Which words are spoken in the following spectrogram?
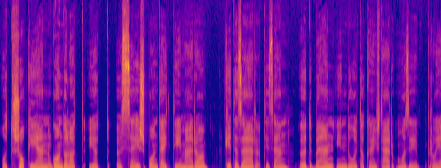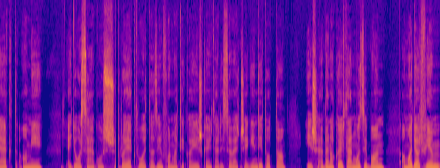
ott sok ilyen gondolat jött össze, és pont egy témára. 2015-ben indult a Könyvtár Mozi projekt, ami egy országos projekt volt, az Informatikai és Könyvtári Szövetség indította, és ebben a könyvtár moziban a magyar film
